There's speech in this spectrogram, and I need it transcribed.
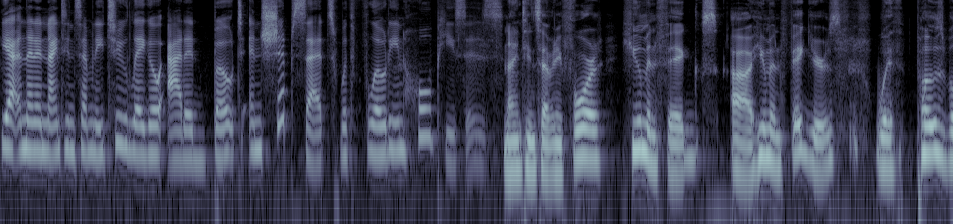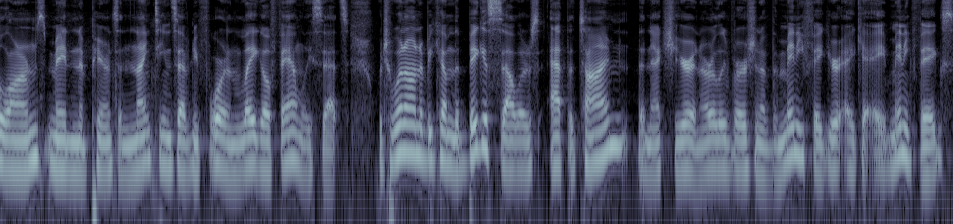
Yeah, and then in 1972, Lego added boat and ship sets with floating hull pieces. 1974, human figs, uh, human figures with posable arms made an appearance in 1974 in Lego family sets, which went on to become the biggest sellers at the time. The next year, an early version of the minifigure, aka minifigs,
